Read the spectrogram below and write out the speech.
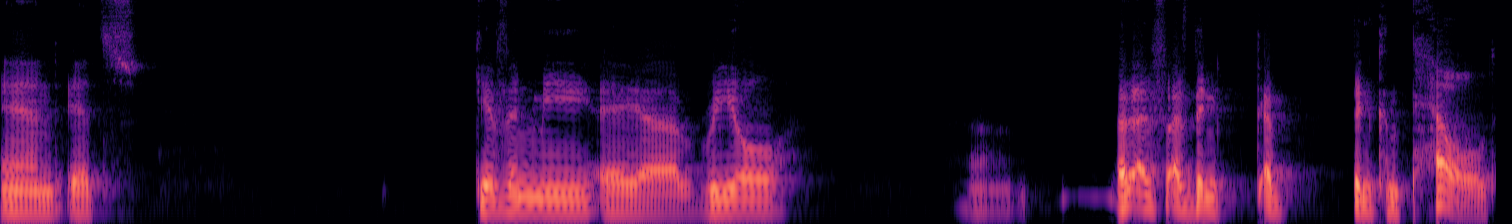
and it's given me a uh, real um, I've I've been I've been compelled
